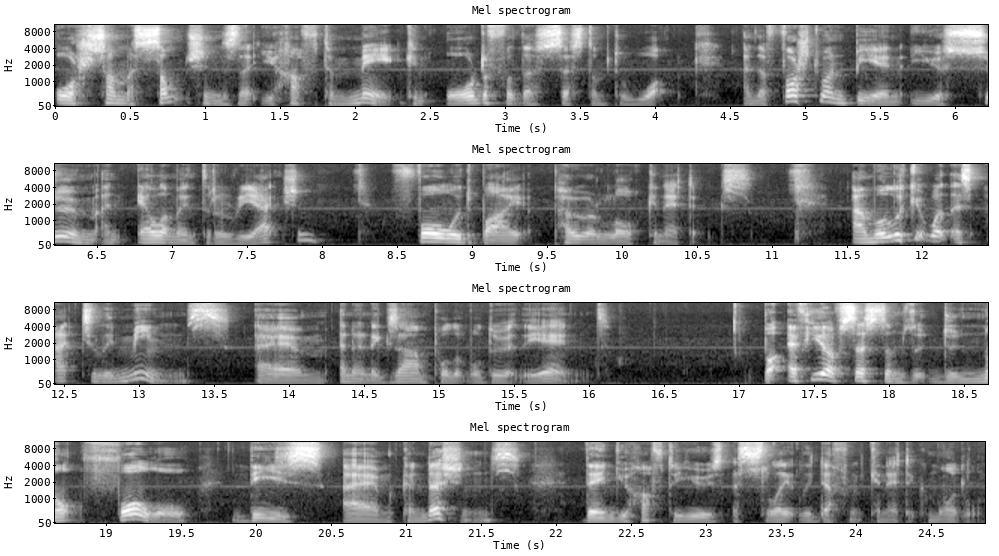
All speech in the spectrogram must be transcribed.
or some assumptions that you have to make in order for this system to work. And the first one being you assume an elementary reaction followed by power law kinetics. And we'll look at what this actually means um, in an example that we'll do at the end. But if you have systems that do not follow these um, conditions, then you have to use a slightly different kinetic model.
